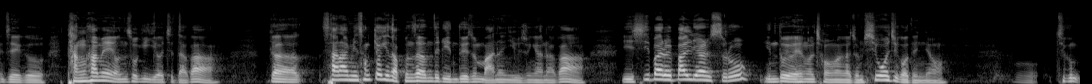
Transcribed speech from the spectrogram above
이제 그 당함의 연속이 이어지다가 그러니까 사람이 성격이 나쁜 사람들이 인도에 좀 많은 이유 중에 하나가 이 씨발을 빨리 할수록 인도 여행을 정하기가 좀 쉬워지거든요. 어, 지금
